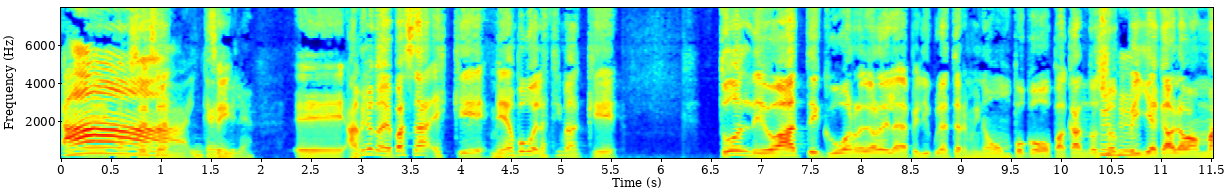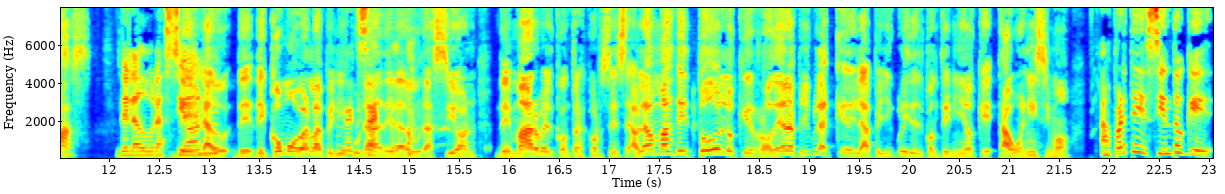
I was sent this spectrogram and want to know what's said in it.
Ah, de Scorsese. increíble. Sí. Eh, a mí lo que me pasa es que me da un poco de lástima que todo el debate que hubo alrededor de la película terminó un poco opacando. Yo veía que hablaban más De la de, duración. la de- de cómo ver la película, Exacto. de la duración, de Marvel contra Scorsese. Hablaban más de todo lo que rodea la película que de la película y del contenido que está buenísimo. Aparte, siento que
